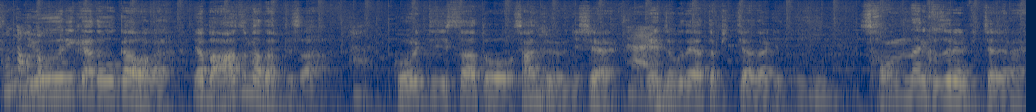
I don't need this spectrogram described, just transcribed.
そんなこと有利かどうかは分からん。やっぱ東だってさ、はい、クオリティスタートを32試合連続でやったピッチャーだけに、そんなに崩れるピッチャーじゃないよ、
